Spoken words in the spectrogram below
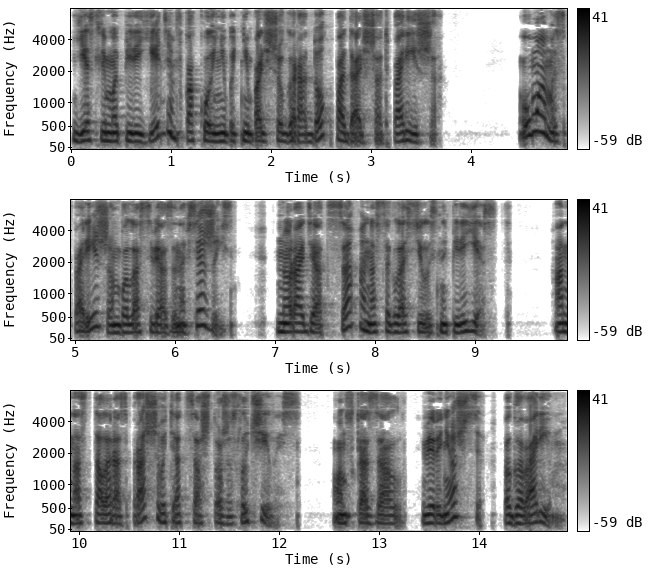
если мы переедем в какой-нибудь небольшой городок подальше от Парижа. У мамы с Парижем была связана вся жизнь, но ради отца она согласилась на переезд. Она стала расспрашивать отца, что же случилось. Он сказал, вернешься, поговорим.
